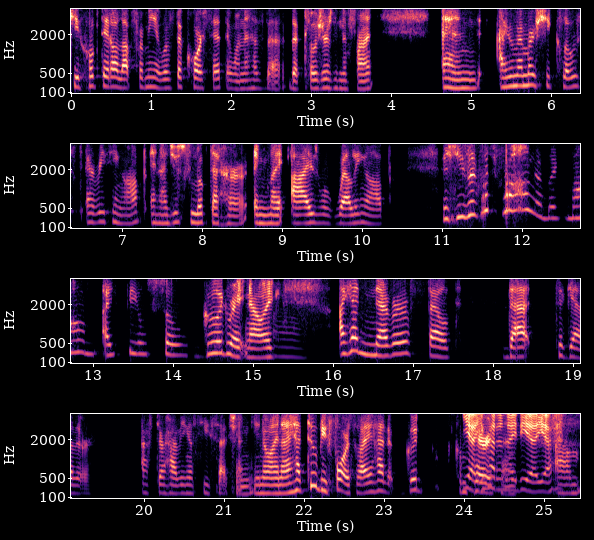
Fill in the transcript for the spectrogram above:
She hooked it all up for me. It was the corset the one that has the the closures in the front and I remember she closed everything up, and I just looked at her, and my eyes were welling up. And she's like, "What's wrong?" I'm like, "Mom, I feel so good right now. Like, I had never felt that together after having a C-section, you know. And I had two before, so I had a good comparison. Yeah, you had an idea. Yeah. Um,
